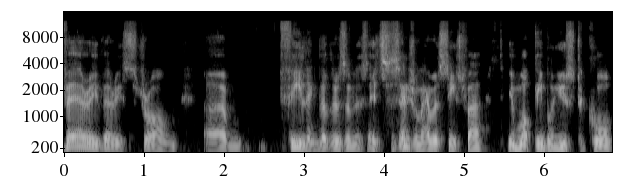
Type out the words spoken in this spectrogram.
very, very strong um, feeling that there's an, it's essential to have a ceasefire in what people used to call,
